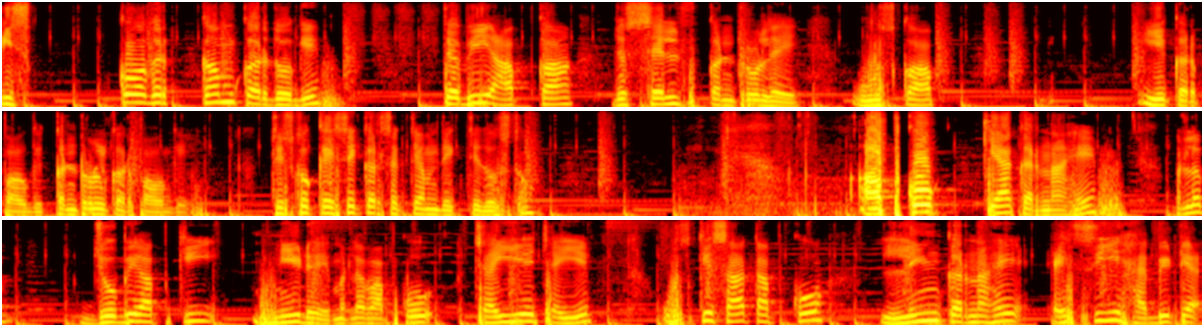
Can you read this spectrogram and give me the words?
इसको अगर कम कर दोगे तभी आपका जो सेल्फ कंट्रोल है उसको आप ये कर पाओगे कंट्रोल कर पाओगे तो इसको कैसे कर सकते हैं हम देखते दोस्तों आपको क्या करना है मतलब जो भी आपकी नीड है मतलब आपको चाहिए चाहिए, उसके साथ आपको लिंक करना है ऐसी हैबिट या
